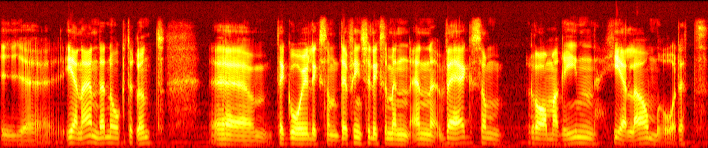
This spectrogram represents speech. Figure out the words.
i eh, ena änden och åkte runt. Eh, det går ju liksom, det finns ju liksom en, en väg som ramar in hela området.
